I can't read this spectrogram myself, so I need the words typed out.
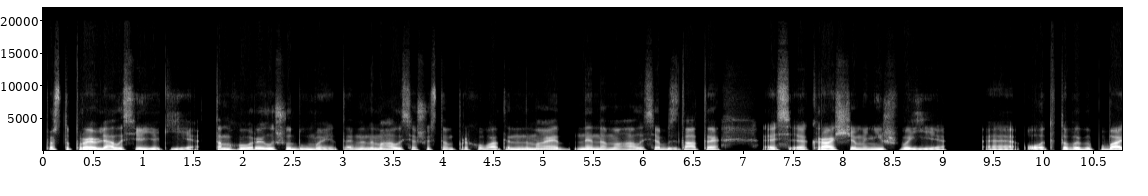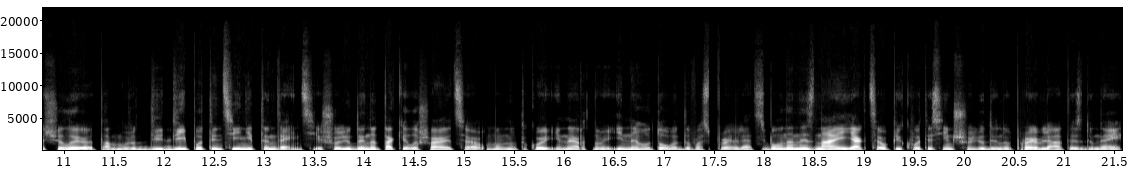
просто проявлялися як є. Там говорили, що думаєте, не намагалися щось там приховати, не намагалися б здати е, кращими, ніж ви є. Е, От, то ви б побачили там може дві, потенційні тенденції, що людина так і лишається умовно такою інертною і не готова до вас проявлятися, бо вона не знає, як це опікуватись іншою людиною, проявлятись до неї,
